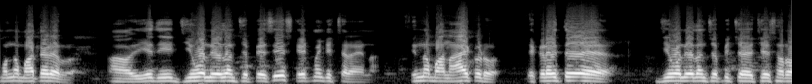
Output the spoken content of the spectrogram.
మొన్న మాట్లాడారు. ఏది జీవో లేదని చెప్పేసి స్టేట్మెంట్ ఇచ్చారు ఆయన. నిన్న మా నాయకుడు ఎక్కడైతే జీవో లేదని చెప్పి చేసినారో చేశారో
